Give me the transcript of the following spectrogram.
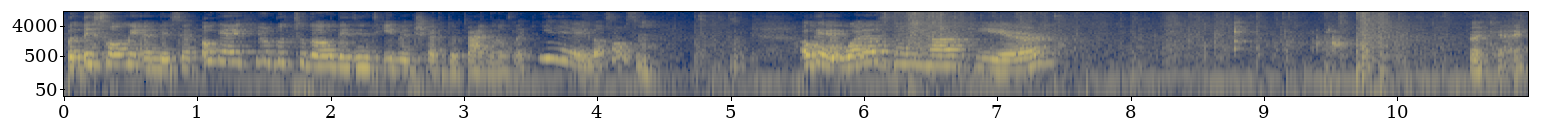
but they saw me and they said okay you're good to go. They didn't even check the bag and I was like yay that's awesome. Okay what else do we have here? Okay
